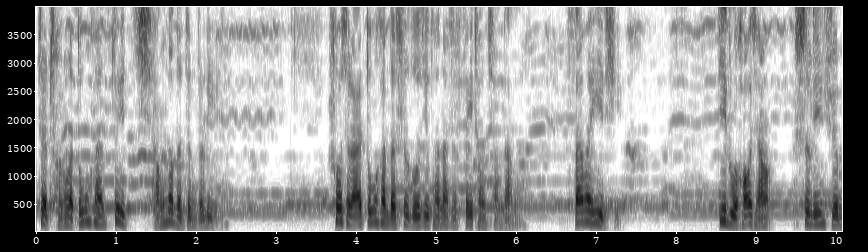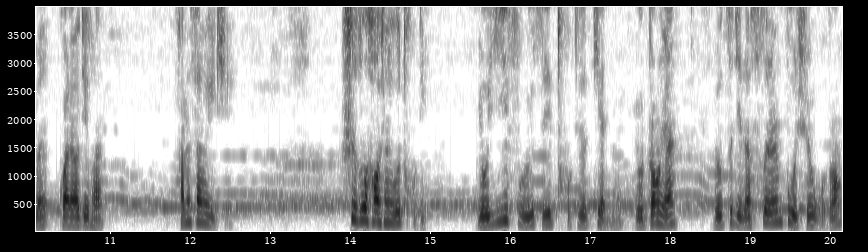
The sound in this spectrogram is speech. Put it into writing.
这成了东汉最强大的政治力量。说起来，东汉的氏族集团那是非常强大的，三位一体：地主豪强、士林学门、官僚集团，他们三位一体。氏族豪强有土地，有依附于自己土地的佃农，有庄园，有自己的私人部曲武装，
